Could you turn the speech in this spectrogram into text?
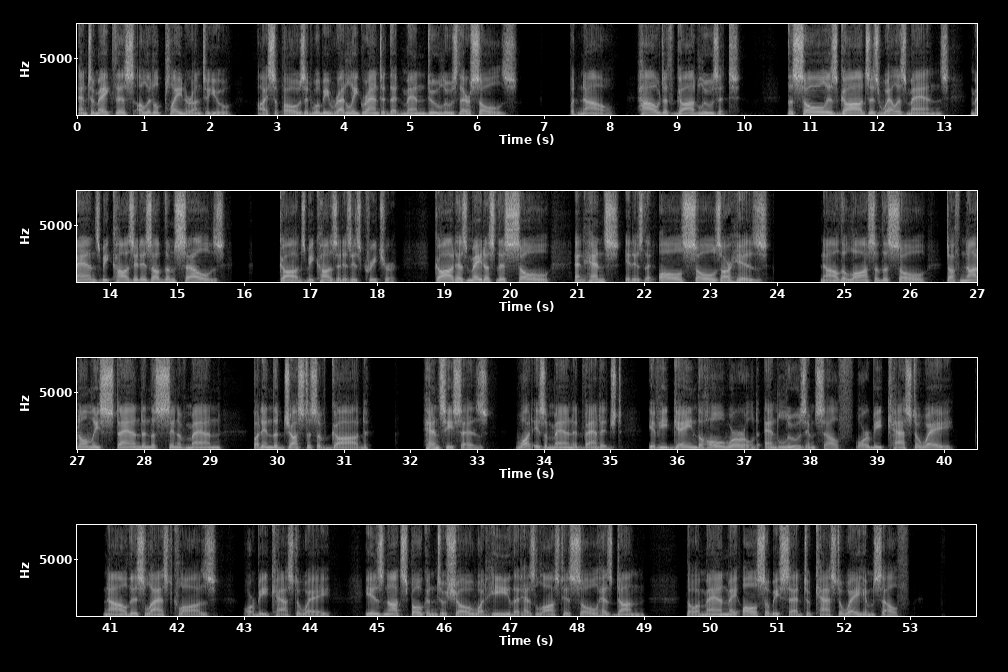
And to make this a little plainer unto you, I suppose it will be readily granted that men do lose their souls. But now, how doth God lose it? The soul is God's as well as man's, man's because it is of themselves, God's because it is his creature. God has made us this soul, and hence it is that all souls are his. Now the loss of the soul doth not only stand in the sin of man, but in the justice of God, Hence, he says, what is a man advantaged if he gain the whole world and lose himself, or be cast away? Now, this last clause, or be cast away, is not spoken to show what he that has lost his soul has done, though a man may also be said to cast away himself,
